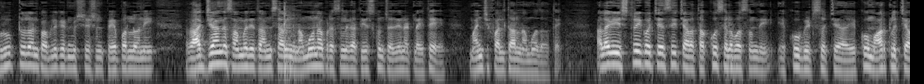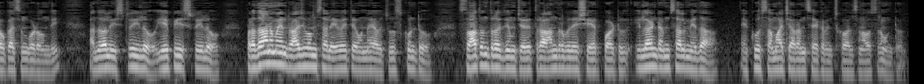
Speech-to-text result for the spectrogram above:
గ్రూప్ టూలోని పబ్లిక్ అడ్మినిస్ట్రేషన్ పేపర్లోని రాజ్యాంగ సంబంధిత అంశాలను నమూనా ప్రశ్నలుగా తీసుకుని చదివినట్లయితే మంచి ఫలితాలు నమోదవుతాయి. అలాగే హిస్టరీకి వచ్చేసి చాలా తక్కువ సిలబస్ ఉంది. ఎక్కువ బిట్స్ వచ్చే ఎక్కువ మార్కులు వచ్చే అవకాశం కూడా ఉంది. అందువల్ల హిస్టరీలో ఏపీ హిస్టరీలో ప్రధానమైన రాజవంశాలు ఏవైతే ఉన్నాయో అవి చూసుకుంటూ స్వాతంత్రోద్యమ చరిత్ర ఆంధ్రప్రదేశ్ ఏర్పాటు ఇలాంటి అంశాల మీద ఎక్కువ సమాచారం సేకరించుకోవాల్సిన అవసరం ఉంటుంది.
